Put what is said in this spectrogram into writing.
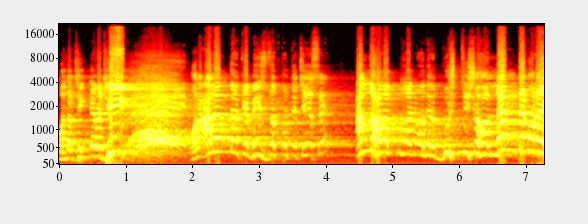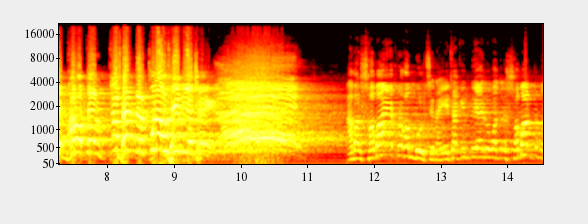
কথা ঠিক নেবে ঠিক! ওরা আলেমদেরকে বেইজ্জত করতে চেয়েছে। আল্লাহ ওদের গোষ্ঠী সহ করে ভারতের কাফেরদের কোলে উঠিয়ে দিয়েছে। আবার সবাই একরকম বলছে না, এটা কিন্তু সবার জন্য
